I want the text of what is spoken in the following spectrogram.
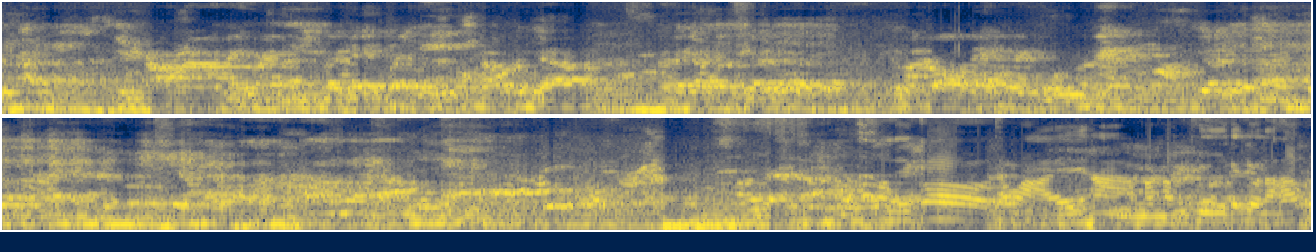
วมกันที่ไทยยินเข้ามาในวันนี้ประเทศไทยของเราพยายามพยายามจะเสียเลยมาต่อแม่ให้คุณแม่เยอะเลยตอนนี้ก็ถวายอ่าพระคำพีกันอยู่นะครับผ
